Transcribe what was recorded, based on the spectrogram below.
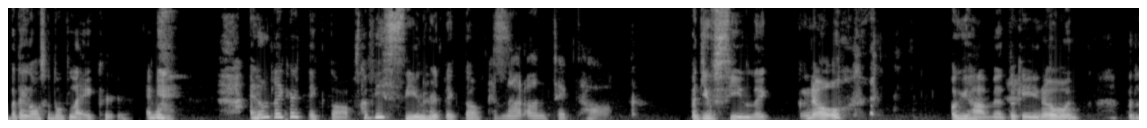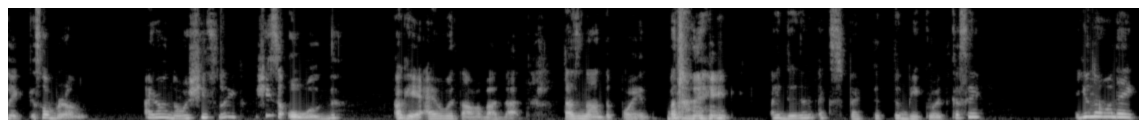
But I also don't like her. I mean, I don't like her TikToks. Have you seen her TikToks? I'm not on TikTok. But you've seen, like, No. Oh, you haven't? Okay, No. don't. But like, sobrang, I don't know, she's like, she's old. Okay, I won't talk about that. That's not the point. But like, I didn't expect it to be good. Kasi, you know, like,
